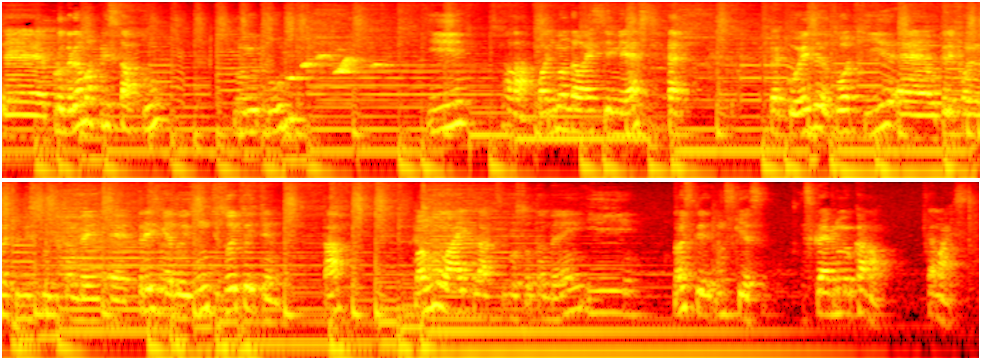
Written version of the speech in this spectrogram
É, programa Cristatu no YouTube. E, olha lá, pode mandar um SMS, qualquer coisa, eu tô aqui, é, o telefone daqui do estúdio também é 3621 1880, tá? Manda um like lá se gostou também e não, não esqueça, inscreve no meu canal. Até mais.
